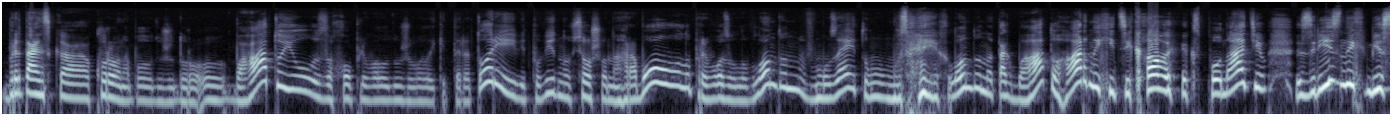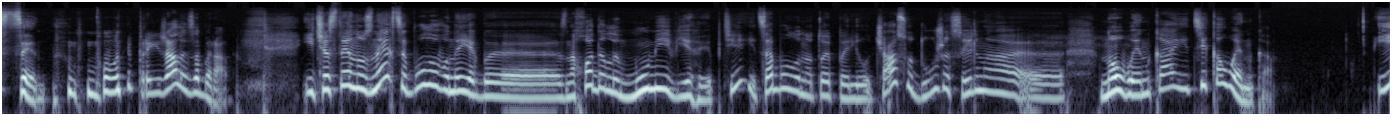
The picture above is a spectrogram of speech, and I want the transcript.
Британська корона була дуже доро- багатою, захоплювала дуже великі території. Відповідно, все, що награбовувало, привозило в Лондон в музей. Тому в музеях Лондона так багато гарних і цікавих експонатів з різних місцин. Бо вони приїжджали, забирали. І частину з них це було, вони якби е, знаходили мумії в Єгипті, і це було на той період часу дуже сильна е, новинка і цікавинка. І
